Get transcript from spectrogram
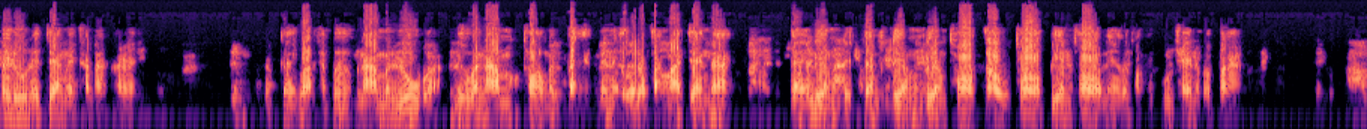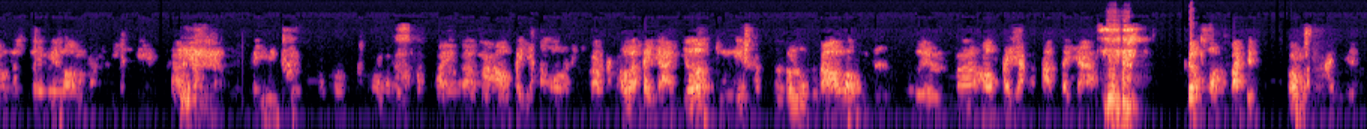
ไม่รู้เลยแจ้งในฐานะอะไร ครับแต่ว่าถ้าเพิ่มน้ำมันรั่วหรือว่าน้ำท่อมันแตกเนี่ยนะเออเราสามารถแจ้งได้ แต่เรื่องแต่เรื่องเรื่องท่อเก่าท่อเปลี่ยนท่อเนี่ยก็ต้องให้ผู้ใช้น้ำประปาเขาเลยไปร้องไปก็มาเอาขยะออกเพราะว่าขยะเยอะอย่างนี้ครับก็ลูกเขาเราเลยมาเอาขยะทับขยะเครื่องออกไปก็มาหาเงินต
